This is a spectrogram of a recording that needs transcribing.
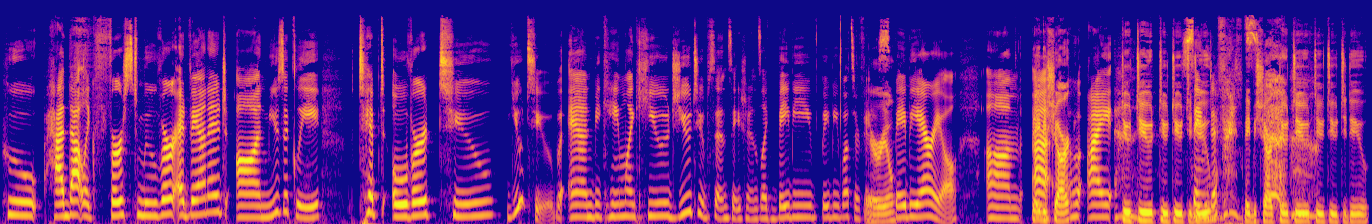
who had that like first mover advantage on Musically tipped over to YouTube and became like huge YouTube sensations, like baby baby what's her face, Ariel. baby Ariel, um, Baby uh, Shark. I do do do do do do. difference. Baby shark do do do do do do.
